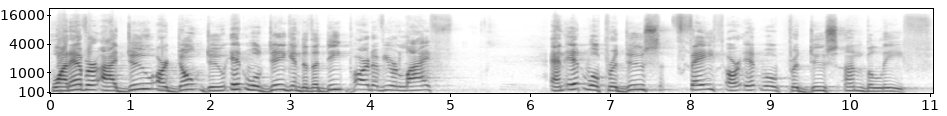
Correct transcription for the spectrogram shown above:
Whatever I do or don't do, it will dig into the deep part of your life and it will produce faith or it will produce unbelief.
